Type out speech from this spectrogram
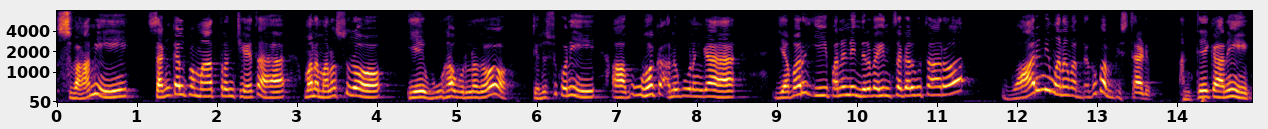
స్వామి సంకల్ప మాత్రం చేత మన మనస్సులో ఏ ఊహ ఉన్నదో తెలుసుకొని ఆ ఊహకు అనుగుణంగా ఎవరు ఈ పనిని నిర్వహించగలుగుతారో వారిని మన వద్దకు పంపిస్తాడు. అంతేకాని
